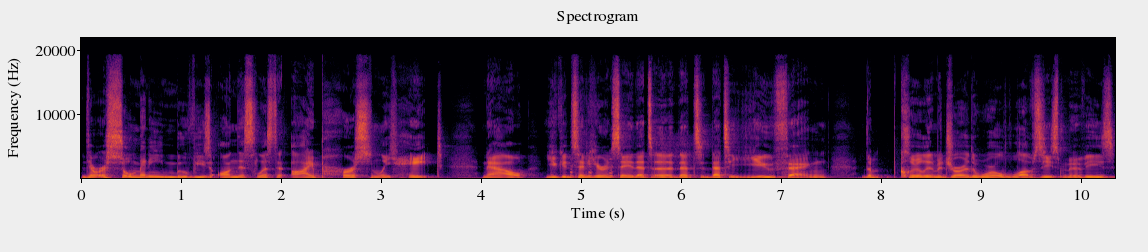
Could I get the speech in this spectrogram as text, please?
There are so many movies on this list that I personally hate. Now, you can sit here and say that's a that's that's a you thing. The clearly the majority of the world loves these movies.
